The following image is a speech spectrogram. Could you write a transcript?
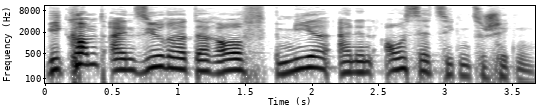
Wie kommt ein Syrer darauf, mir einen Aussätzigen zu schicken?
